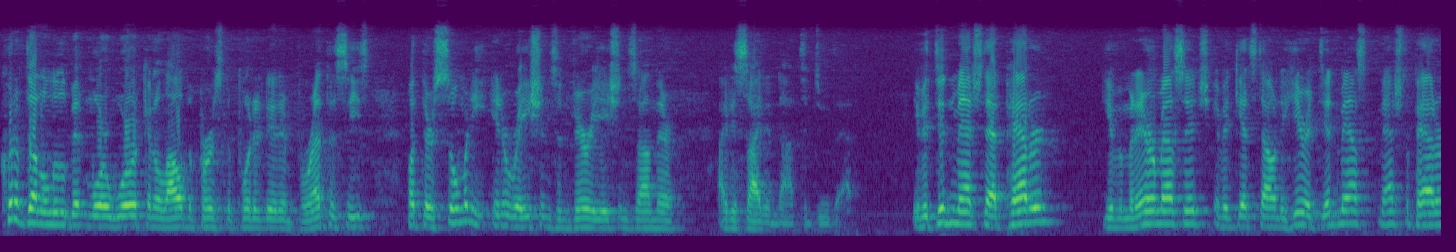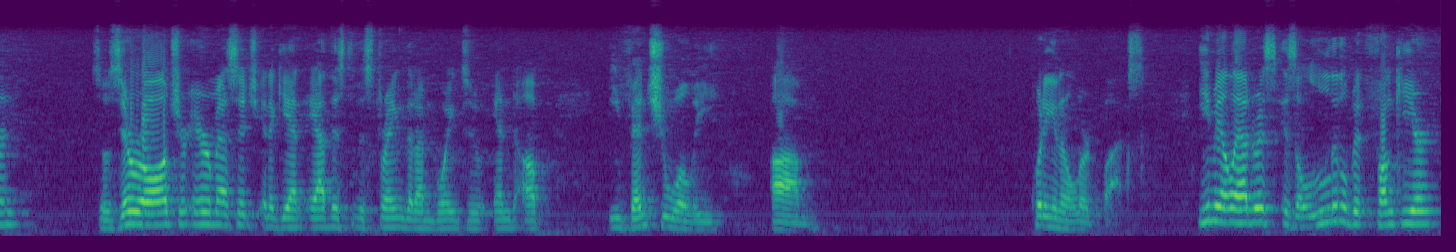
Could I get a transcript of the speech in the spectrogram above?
Could have done a little bit more work and allowed the person to put it in in parentheses, but there's so many iterations and variations on there, I decided not to do that. If it didn't match that pattern, give them an error message. If it gets down to here, it did match, the pattern. So zero out your error message, and again, add this to the string that I'm going to end up eventually um, putting in an alert box. Email address is a little bit funkier.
